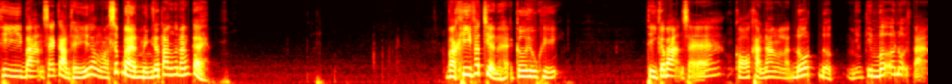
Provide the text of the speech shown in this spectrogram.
thì bạn sẽ cảm thấy rằng là sức bền mình gia tăng rất đáng kể. Và khi phát triển ở hệ cơ hiếu khí thì các bạn sẽ có khả năng là đốt được những cái mỡ nội tạng.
